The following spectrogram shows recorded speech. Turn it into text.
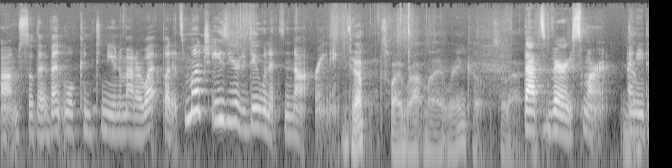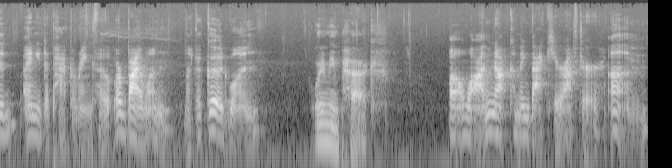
Um, so the event will continue no matter what, but it's much easier to do when it's not raining. Yep, that's why I brought my raincoat so that. That's very smart. I need to I need to pack a raincoat or buy one, like a good one. What do you mean pack? Oh well, I'm not coming back here after. Um,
